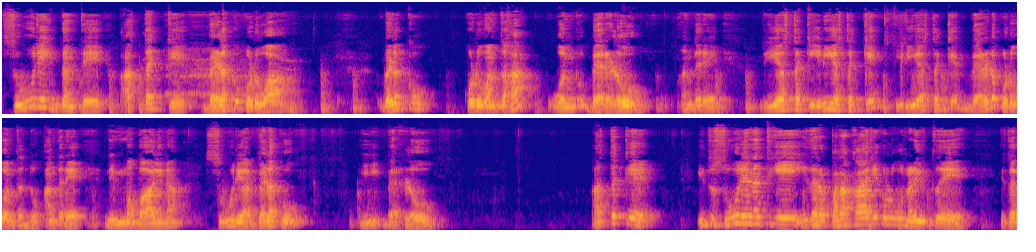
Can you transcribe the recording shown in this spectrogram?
ಸೂರ್ಯ ಇದ್ದಂತೆ ಅಸ್ತಕ್ಕೆ ಬೆಳಕು ಕೊಡುವ, ಬೆಳಕು ಕೊಡುವಂತಹ ಒಂದು ಬೆರಳು. ಅಂದರೆ ಈ ಹಸ್ತಕ್ಕೆ ಇಡೀ ಹಸ್ತಕ್ಕೆ ಇಡೀ ಹಸ್ತಕ್ಕೆ ಬೆರಳು ಕೊಡುವಂಥದ್ದು. ಅಂದರೆ ನಿಮ್ಮ ಬಾಳಿನ ಸೂರ್ಯ ಬೆಳಕು ಈ ಬೆರಳು. ಹಸ್ತಕ್ಕೆ ಇದು ಸೂರ್ಯನಂತೆಯೇ ಇದರ ಫಲಕಾರ್ಯಗಳು ನಡೆಯುತ್ತದೆ. ಇದರ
